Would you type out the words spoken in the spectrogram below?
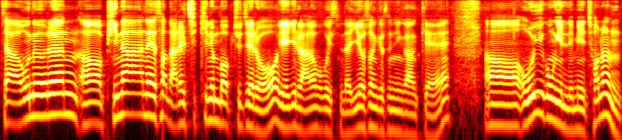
자, 오늘은 어, 비난에서 나를 지키는 법 주제로 얘기를 나눠보고 있습니다. 이호선 교수님과 함께. 어, 5201님이 저는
